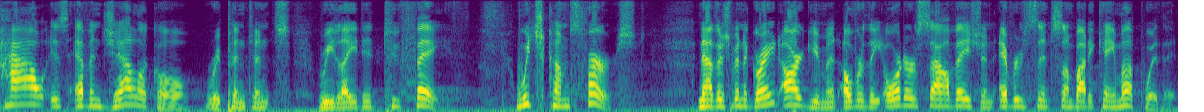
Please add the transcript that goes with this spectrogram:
how is evangelical repentance related to faith? Which comes first? Now, there's been a great argument over the order of salvation ever since somebody came up with it.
